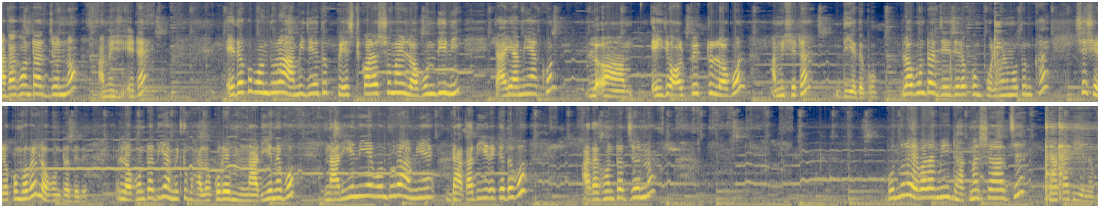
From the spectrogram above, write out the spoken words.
আধা ঘণ্টার জন্য আমি এটা এই দেখো বন্ধুরা, আমি যেহেতু পেস্ট করার সময় লবণ দিইনি তাই আমি এখন এই যে অল্প একটু লবণ আমি সেটা দিয়ে দেবো। লবণটা যে যেরকম পরিমাণ মতন খায়, সে সেরকমভাবে লবণটা দেবে। লবণটা দিয়ে আমি একটু ভালো করে নাড়িয়ে নেব। নাড়িয়ে নিয়ে বন্ধুরা আমি ঢাকা দিয়ে রেখে দেবো আধা ঘণ্টার জন্য। বন্ধুরা এবার আমি ঢাকনার সাহায্যে ঢাকা দিয়ে নেব।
